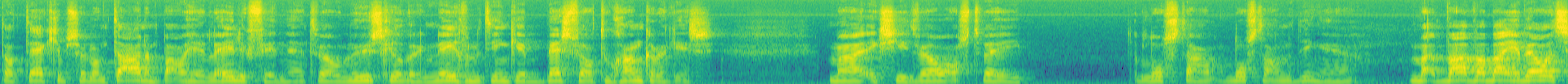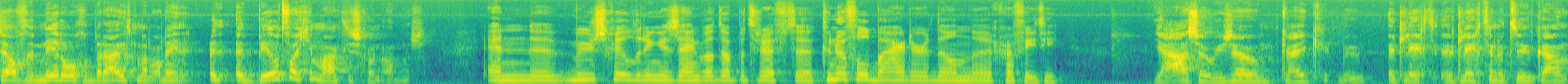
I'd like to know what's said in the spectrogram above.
dat tekje op zo'n lantaarnpaal heel lelijk vinden. Terwijl een muurschildering 9 van de 10 keer best wel toegankelijk is. Maar ik zie het wel als twee losstaan, losstaande dingen. Ja. Maar waar, waarbij je wel hetzelfde middel gebruikt, maar alleen het, het beeld wat je maakt is gewoon anders. En de muurschilderingen zijn wat dat betreft eh, knuffelbaarder dan eh, graffiti. Ja, sowieso. Kijk, het ligt, het ligt er natuurlijk aan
